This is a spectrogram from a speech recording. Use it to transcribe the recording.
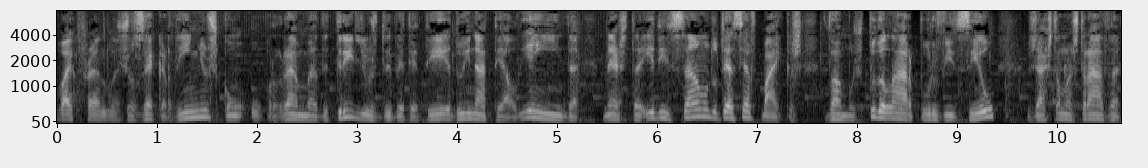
bike friendly. José Cardinhos, com o programa de trilhos de BTT do Inatel. E ainda, nesta edição do TSF Bikes, vamos pedalar por Viseu. Já estão na estrada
